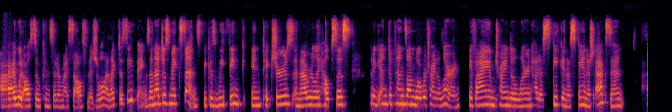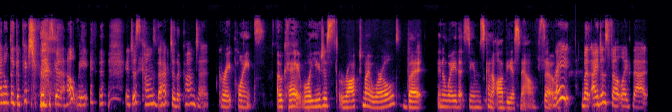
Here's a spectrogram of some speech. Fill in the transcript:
I would also consider myself visual. I like to see things and that just makes sense because we think in pictures and that really helps us. But again depends on what we're trying to learn. If i am trying to learn how to speak in a spanish accent i don't think a picture is going to help me. It just comes back to the content. Great points. Okay well you just rocked my world but in a way that seems kind of obvious now so. Right but i just felt like that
